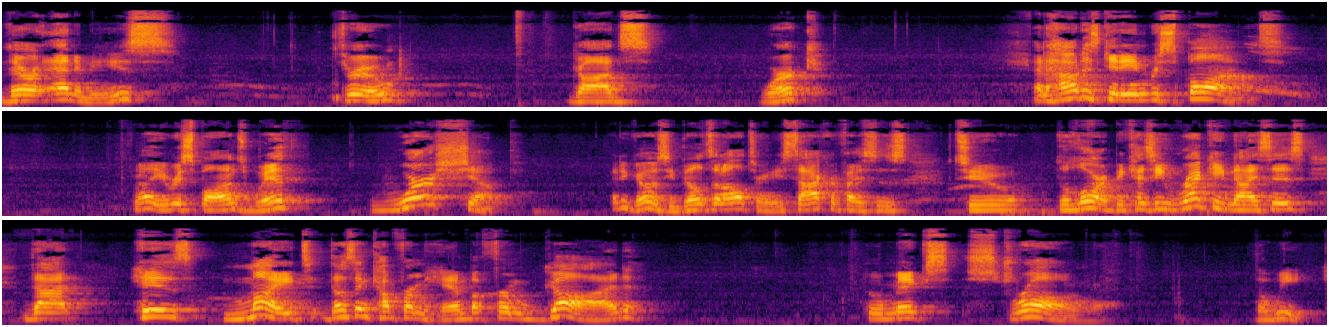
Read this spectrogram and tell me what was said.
their enemies through God's work. And how does Gideon respond? Well, he responds with worship. And he goes, he builds an altar and he sacrifices to the Lord because he recognizes that his might doesn't come from him, but from God who makes strong the weak.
